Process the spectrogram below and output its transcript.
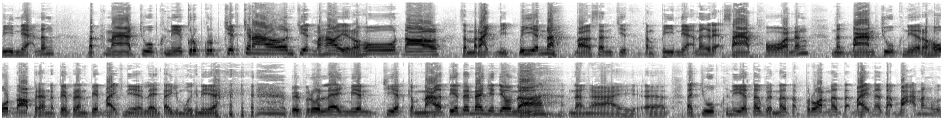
ពីអ្នកហ្នឹងប្រាថ្នាជួបគ្នាគ្រប់គ្រប់ជាតិច្រើនជាតិមកហើយរហូតដល់ សម្រេចនិព្វានណាបើសិនជាទាំងពីរអ្នកហ្នឹងរក្សាធរហ្នឹងនឹងបានជួបគ្នារហូតដល់ព្រះនិព្វានព្រះនិព្វានបែកគ្នាលែងទៅជាមួយគ្នាវាព្រោះលែងមានជាតិកំណើតទៀតទេណាញាតិញោមណាហ្នឹងហើយតែជួបគ្នាទៅវានៅតែព្រាត់នៅតែបែកនៅតែបាក់ហ្នឹងវា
